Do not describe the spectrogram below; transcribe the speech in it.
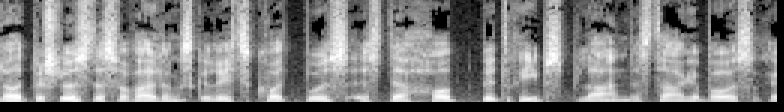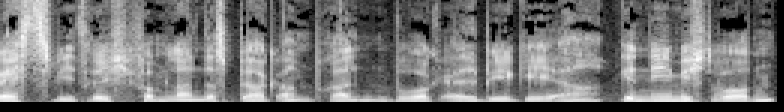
Laut Beschluss des Verwaltungsgerichts Cottbus ist der Hauptbetriebsplan des Tagebaus rechtswidrig vom Landesbergamt Brandenburg LBGR genehmigt worden,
